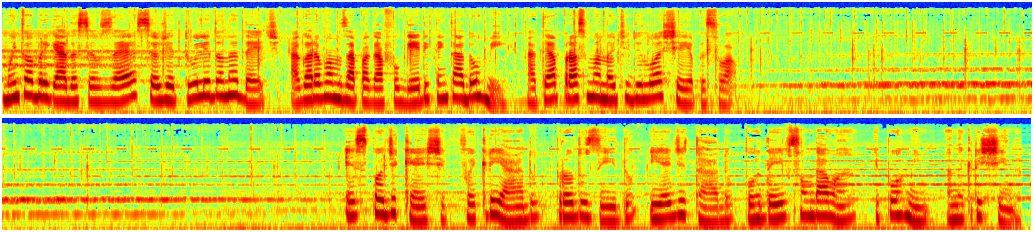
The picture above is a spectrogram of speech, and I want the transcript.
Muito obrigada, seu Zé, seu Getúlio e Dona Dete. Agora vamos apagar a fogueira e tentar dormir. Até a próxima noite de lua cheia, pessoal. Esse podcast foi criado, produzido e editado por Davidson Dawan e por mim, Ana Cristina.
